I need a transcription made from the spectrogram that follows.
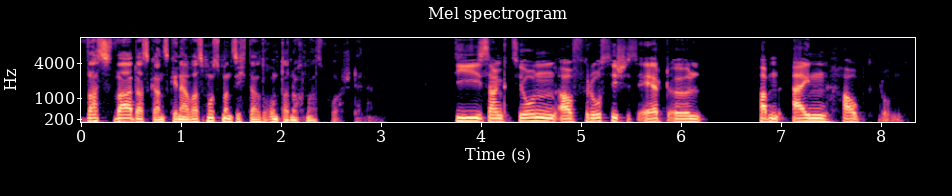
was war das ganz genau? Was muss man sich darunter nochmals vorstellen? Die Sanktionen auf russisches Erdöl haben einen Hauptgrund.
